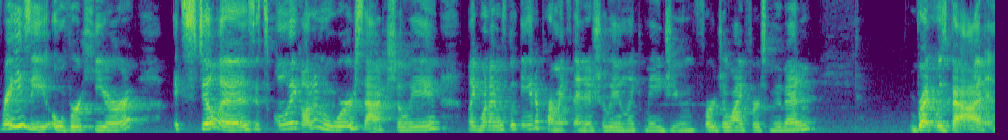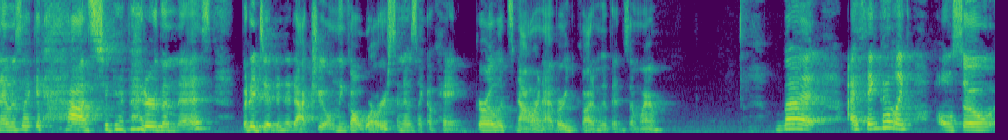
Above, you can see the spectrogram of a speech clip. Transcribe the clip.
crazy over here. It still is. It's only gotten worse, actually. Like when I was looking at apartments initially in like May, June for July 1st move in, rent was bad and i was like it has to get better than this but it didn't it actually only got worse and i was like okay girl it's now or never you gotta move in somewhere but i think i like also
